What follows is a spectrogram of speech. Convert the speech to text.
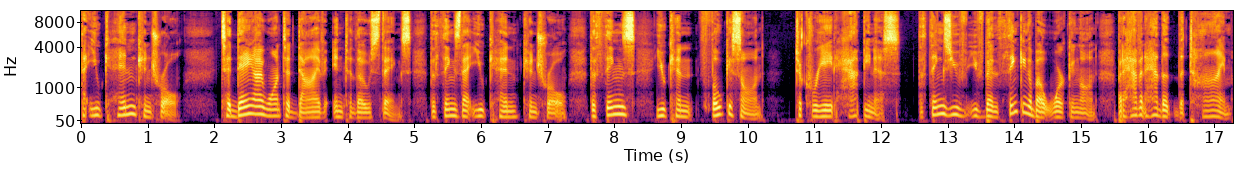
that you can control. Today, I want to dive into those things the things that you can control, the things you can focus on to create happiness, the things you've, you've been thinking about working on, but haven't had the, the time.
